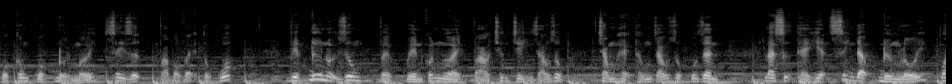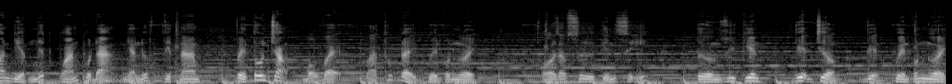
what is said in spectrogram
của công cuộc đổi mới, xây dựng và bảo vệ Tổ quốc. Việc đưa nội dung về quyền con người vào chương trình giáo dục trong hệ thống giáo dục quốc dân là sự thể hiện sinh động đường lối, quan điểm nhất quán của Đảng, Nhà nước Việt Nam về tôn trọng, bảo vệ và thúc đẩy quyền con người. Phó giáo sư tiến sĩ Tường Duy Kiên, Viện trưởng Viện Quyền Con Người,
